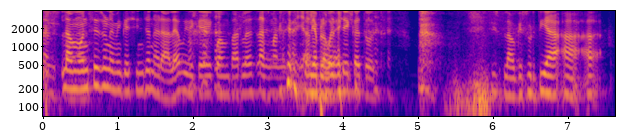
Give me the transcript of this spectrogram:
la, la Montse és una mica així en general, eh? Vull dir que quan parles Les eh. Se li ho aplaudeix. aixeca tot. Sisplau, que sortia a, a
